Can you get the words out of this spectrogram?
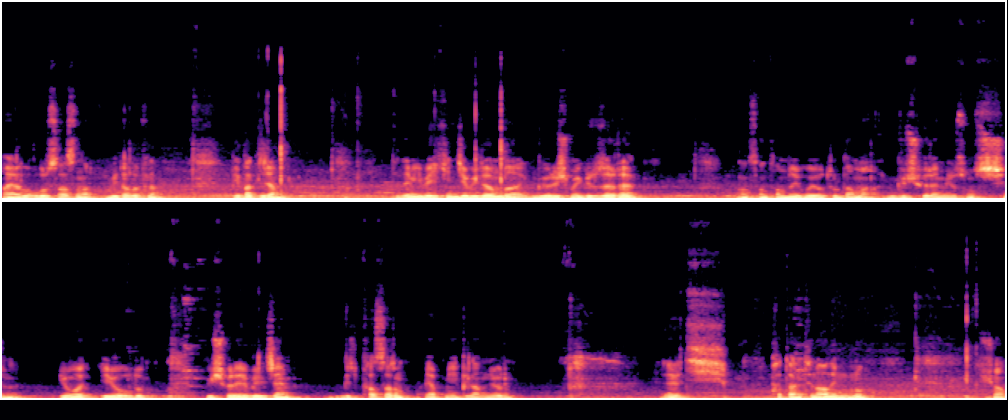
ayarlı olursa aslında vidalı falan. Bir bakacağım. Dediğim gibi ikinci videomda görüşmek üzere. Aslında tam da yuvaya oturdu ama güç veremiyorsunuz. Şimdi yuva iyi oldu. Güç verebileceğim bir tasarım yapmayı planlıyorum. Evet. Patentini alayım bunu. Şu an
